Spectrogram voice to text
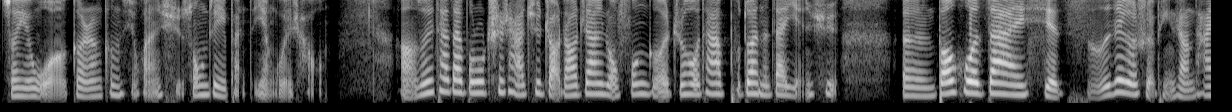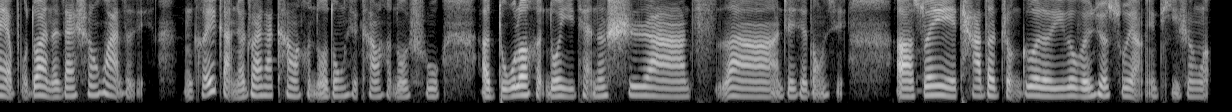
所以我个人更喜欢许嵩这一版的《燕归巢》啊，所以他在不如吃茶去找到这样一种风格之后，他不断的在延续。嗯，包括在写词这个水平上，他也不断的在深化自己。你可以感觉出来，他看了很多东西，看了很多书，呃，读了很多以前的诗啊、词啊这些东西，啊，所以他的整个的一个文学素养也提升了，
